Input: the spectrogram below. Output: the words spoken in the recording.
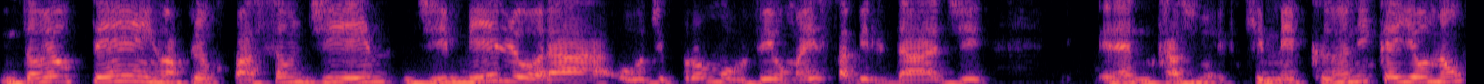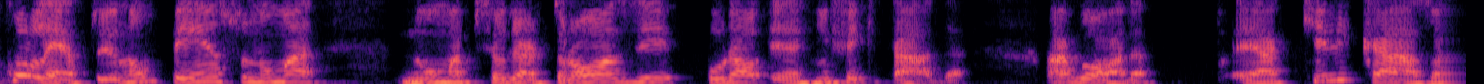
então eu tenho a preocupação de, de melhorar ou de promover uma estabilidade, né, no caso que mecânica, e eu não coleto, eu não penso numa, numa pseudartrose por, é, infectada. Agora, é aquele caso,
